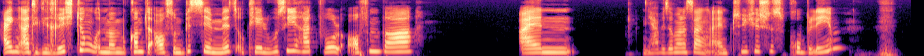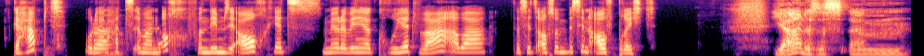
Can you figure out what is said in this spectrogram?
eigenartige Richtung und man bekommt da auch so 'n bisschen mit, okay, Lucy hat wohl offenbar ein ja, wie soll man das sagen, ein psychisches Problem gehabt oder Ja. hat's immer noch, von dem sie auch jetzt mehr oder weniger kuriert war, aber das jetzt auch so 'n bisschen aufbricht. Ja, das ist, ähm,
